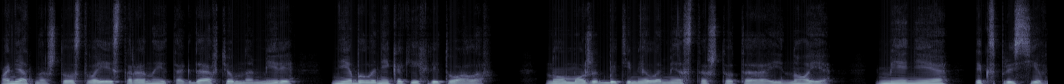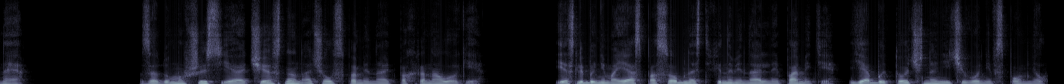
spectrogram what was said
Понятно, что с твоей стороны тогда в темном мире не было никаких ритуалов. Но, может быть, имело место что-то иное, менее экспрессивное. Задумавшись, я честно начал вспоминать по хронологии. Если бы не моя способность феноменальной памяти, я бы точно ничего не вспомнил.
